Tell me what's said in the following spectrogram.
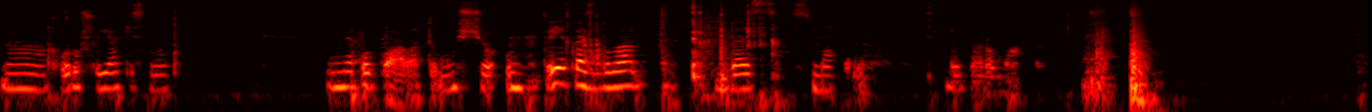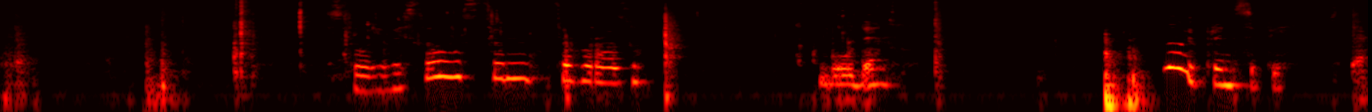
на хорошу якісну не попала, тому що якась була без смаку, без аромату. Соєвий соус цього разу буде. Ну і, в принципі, все.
